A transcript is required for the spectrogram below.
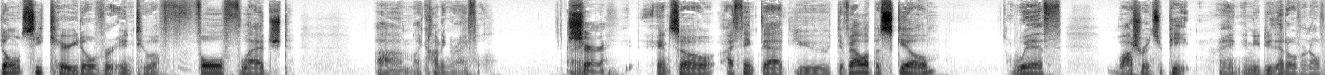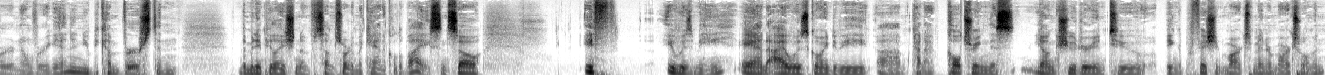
don't see carried over into a full fledged, um, like hunting rifle. Right? Sure. And so I think that you develop a skill with wash, rinse, repeat, right? And you do that over and over and over again, and you become versed in the manipulation of some sort of mechanical device. And so if it was me, and I was going to be um, kind of culturing this young shooter into being a proficient marksman or markswoman,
